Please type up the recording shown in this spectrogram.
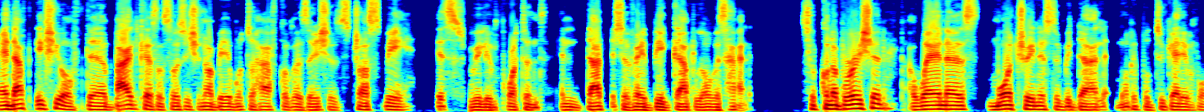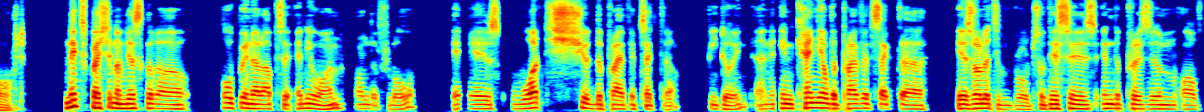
and that issue of the bankers association not being able to have conversations, trust me, it's really important. And that is a very big gap we always had. So collaboration, awareness, more trainings to be done, more people to get involved. Next question, I'm just going to open it up to anyone on the floor is what should the private sector be doing? And in Kenya, the private sector is relatively broad. So this is in the prism of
